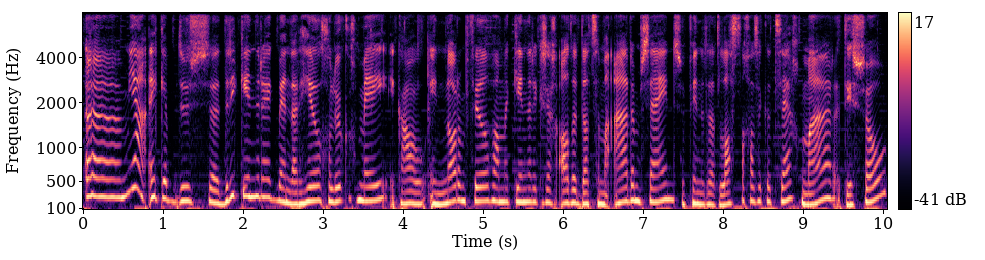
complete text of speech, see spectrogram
Ehm, ja, ik heb dus eh, drie kinderen. Ik ben daar heel gelukkig mee. Ik hou enorm veel van mijn kinderen. Ik zeg altijd dat ze mijn adem zijn. Ze vinden dat lastig als ik het zeg, maar het is zo.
